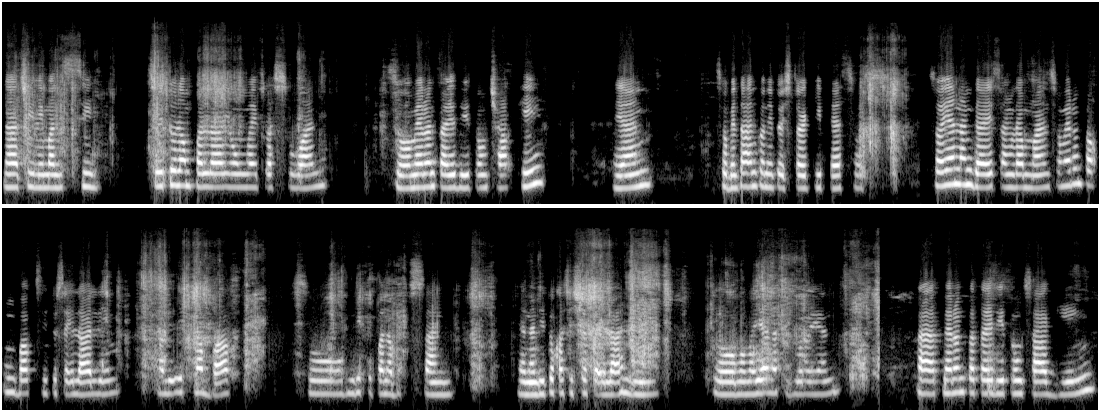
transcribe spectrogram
na chili mansi. So, ito lang pala yung may plus 1. So, meron tayo ditong Chucky. Ayan. So, bentahan ko nito is 30 pesos. So, ayan lang guys, ang laman. So, meron pa akong box dito sa ilalim. Maliit na box. So, hindi ko pa nabuksan. Yan, nandito kasi siya sa ilalim. So, mamaya na siguro yan. At meron pa tayo ditong saging.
